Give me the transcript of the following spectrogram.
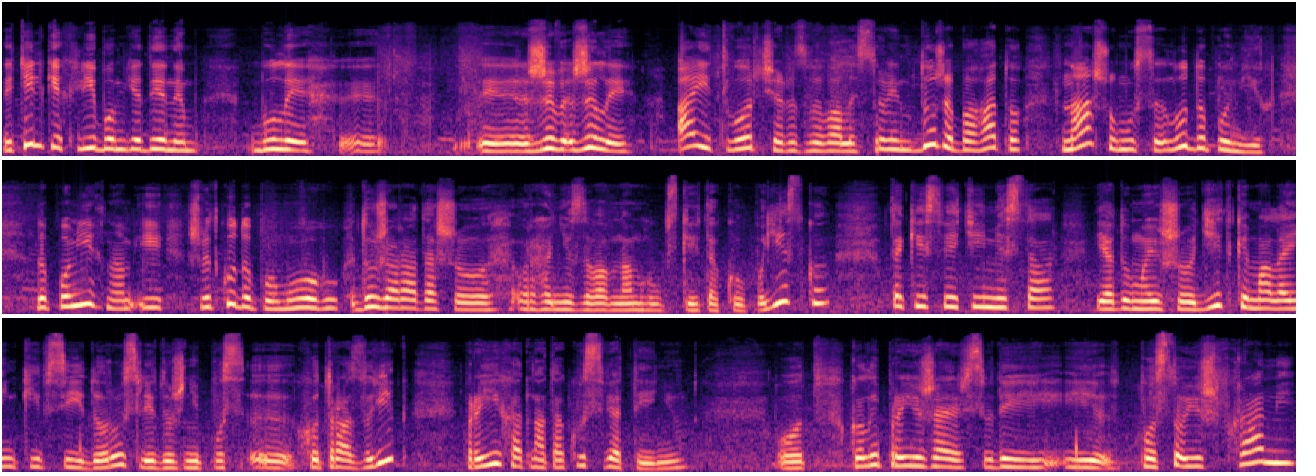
не тільки хлібом єдиним були е, е, жили. А й творче розвивалися. Він дуже багато нашому селу допоміг. Допоміг нам і швидку допомогу, Дуже рада, що організував нам Губський таку поїздку в такі святі міста. Я думаю, що дітки маленькі, всі дорослі повинні хоч раз у рік приїхати на таку святиню. От, коли приїжджаєш сюди і постоїш в храмі,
